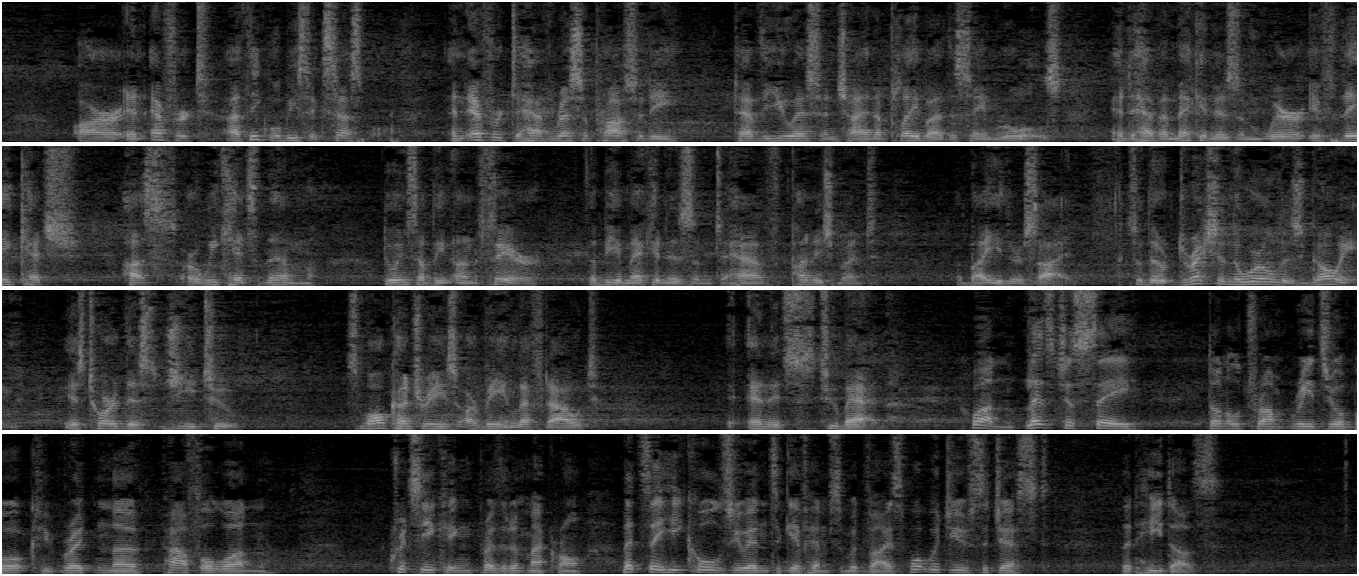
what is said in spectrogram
are an effort, I think will be successful, an effort to have reciprocity, to have the U.S. and China play by the same rules, and to have a mechanism where if they catch us or we catch them doing something unfair, there'll be a mechanism to have punishment by either side. So the direction the world is going is toward this G2. Small countries are being left out, and it's too bad. Juan, let's just say Donald Trump reads your book. You've written a powerful one critiquing President Macron. Let's say he calls you in to give him some advice. What would you suggest that he does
